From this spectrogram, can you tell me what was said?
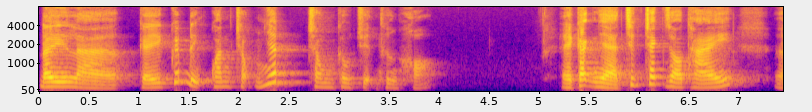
Đây là cái quyết định quan trọng nhất trong câu chuyện thương khó. Các nhà chức trách Do Thái uh,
